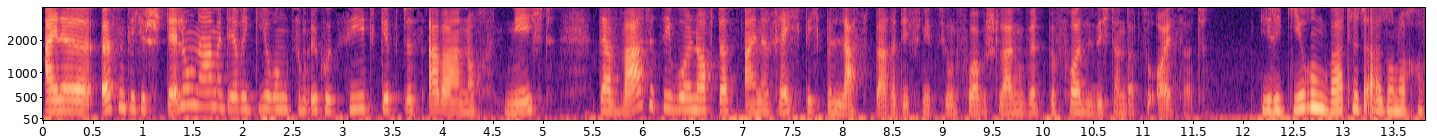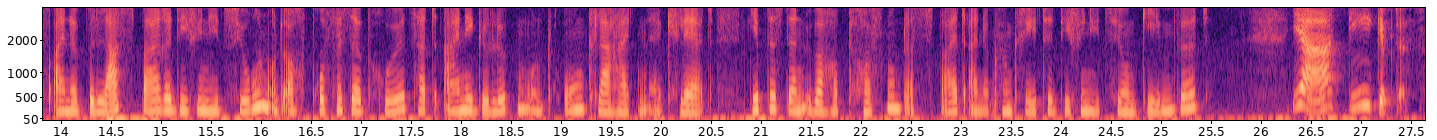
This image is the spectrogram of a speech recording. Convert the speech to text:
Eine öffentliche Stellungnahme der Regierung zum Ökozid gibt es aber noch nicht. Da wartet sie wohl noch, dass eine rechtlich belastbare Definition vorgeschlagen wird, bevor sie sich dann dazu äußert. Die Regierung wartet also noch auf eine belastbare Definition und auch Professor Prötz hat einige Lücken und Unklarheiten erklärt. Gibt es denn überhaupt Hoffnung, dass es bald eine konkrete Definition geben wird? Ja, die gibt es.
